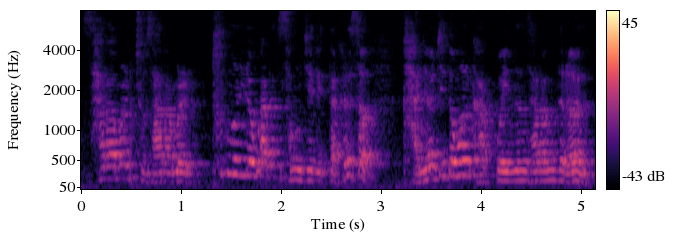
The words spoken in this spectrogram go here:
사람을 두 사람을 품으려고 하는 성질이 있다. 그래서 간여지동을 갖고 있는 사람들은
